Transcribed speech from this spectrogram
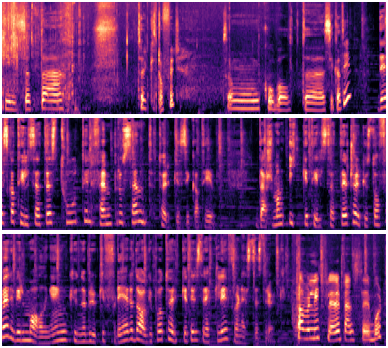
tilsette tørkestoffer som koboltsikativ. Det skal tilsettes 2-5% tørkesikativ. Dersom man ikke tilsetter tørkestoffer, vil malingen kunne bruke flere dager på å tørke tilstrekkelig før neste strøk. Tar vel litt flere pensler bort,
